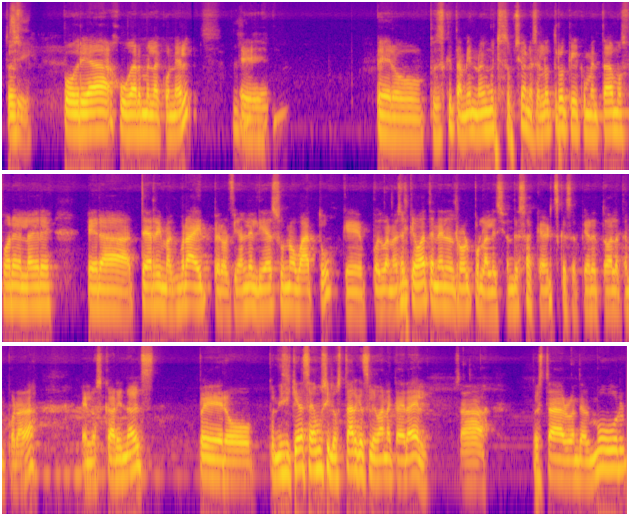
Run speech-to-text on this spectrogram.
Entonces podría jugármela con él. Eh, pero pues es que también no hay muchas opciones. El otro que comentábamos fuera del aire era Terry McBride, pero al final del día es un novato que, pues bueno, es el que va a tener el rol por la lesión de Sackers, que se pierde toda la temporada en los Cardinals, pero pues ni siquiera sabemos si los targets le van a caer a él. O sea, está Rondell Moore,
